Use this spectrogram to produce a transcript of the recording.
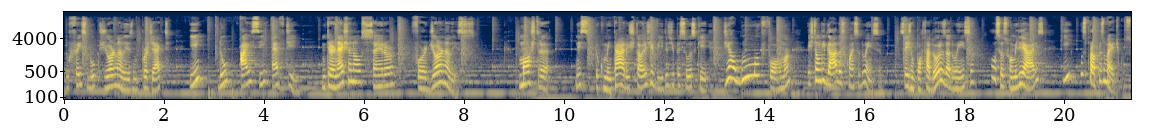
do Facebook Journalism Project e do ICFG, International Center for Journalists. Mostra nesse documentário histórias de vidas de pessoas que, de alguma forma, estão ligadas com essa doença, sejam portadoras da doença ou seus familiares e os próprios médicos.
